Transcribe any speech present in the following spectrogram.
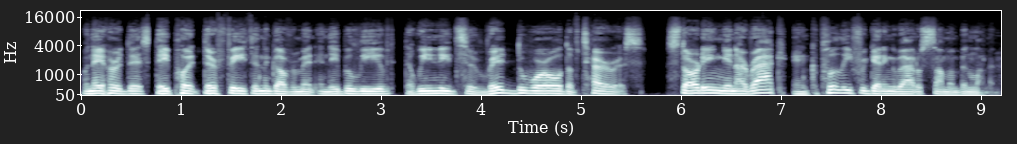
when they heard this, they put their faith in the government and they believed that we need to rid the world of terrorists, starting in Iraq and completely forgetting about Osama bin Laden.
